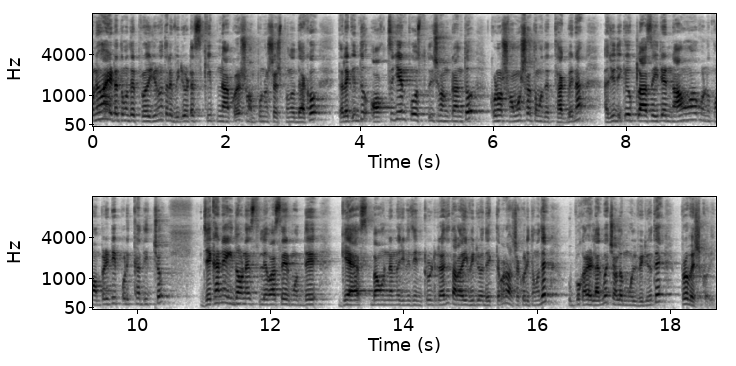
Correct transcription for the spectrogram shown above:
মনে হয় এটা তোমাদের প্রয়োজনীয়, তাহলে ভিডিওটা স্কিপ না করে সম্পূর্ণ শেষ পর্যন্ত দেখো। তাহলে কিন্তু অক্সিজেন প্রস্তুতি সংক্রান্ত কোনো সমস্যা তোমাদের থাকবে না। আর যদি কেউ ক্লাস এইটের নাও হওয়া কোনো কম্পিটিটিভ পরীক্ষা দিচ্ছ, যেখানে এই ধরনের সিলেবাসের মধ্যে গ্যাস বা অন্যান্য জিনিস ইনক্লুডেড আছে তারা এই ভিডিও দেখতে পারো। আশা করি তোমাদের উপকারে লাগবে। চলো মূল ভিডিওতে প্রবেশ করি।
